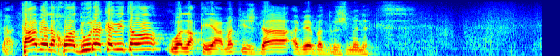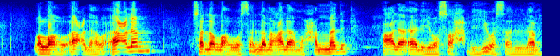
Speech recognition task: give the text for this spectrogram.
تا بێ لەخوا دوورەکەویتەوە و لە قیامەتیشدا ئەبێ بە دوژمنت والله أعلى وأعلم. صلى الله وسلم على محمد وعلى آله وصحبه وسلم.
